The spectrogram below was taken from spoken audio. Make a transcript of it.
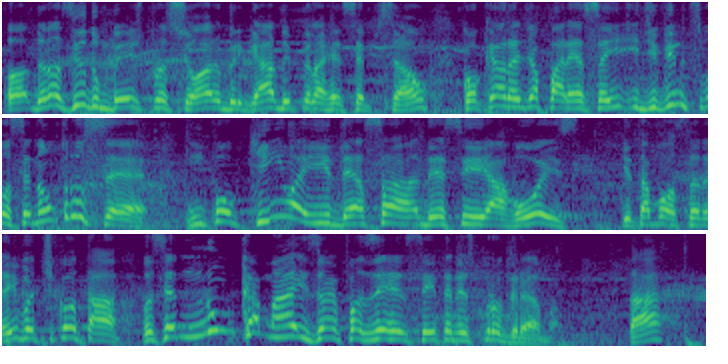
Ó, um beijo para a senhora. Obrigado pela recepção. Qualquer hora a gente aparece aí. E, Divino, se você não trouxer um pouquinho aí dessa, desse arroz que tá mostrando aí, vou te contar. Você nunca mais vai fazer receita nesse programa, tá?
